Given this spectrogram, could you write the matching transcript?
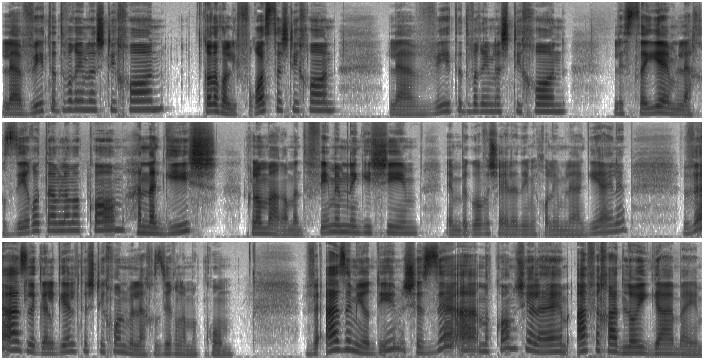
להביא את הדברים לשטיחון, קודם כל לפרוס את השטיחון, להביא את הדברים לשטיחון, לסיים, להחזיר אותם למקום הנגיש, כלומר, המדפים הם נגישים, הם בגובה שהילדים יכולים להגיע אליהם, ואז לגלגל את השטיחון ולהחזיר למקום. ואז הם יודעים שזה המקום שלהם, אף אחד לא ייגע בהם.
